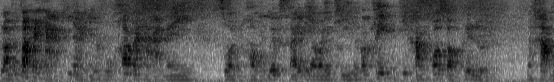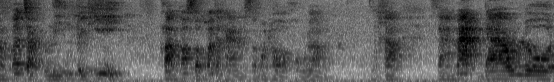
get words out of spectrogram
เราไม่ต้องไปหาที่ไหนนะครูเข้ามาหาในส่วนของเว็บไซต์ DLIT แล้วก็คลิกไปที่คำข้อสอบได้เลยนะครับ มันก็จะลิงก์ไปที่คำข้อสอบมาตรฐานสมทของเรานะครับ สามารถดาวน์โหลด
